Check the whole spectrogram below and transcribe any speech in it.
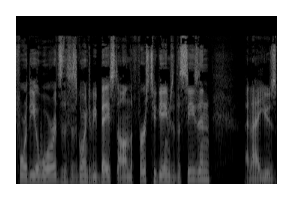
for the awards. This is going to be based on the first two games of the season, and I use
